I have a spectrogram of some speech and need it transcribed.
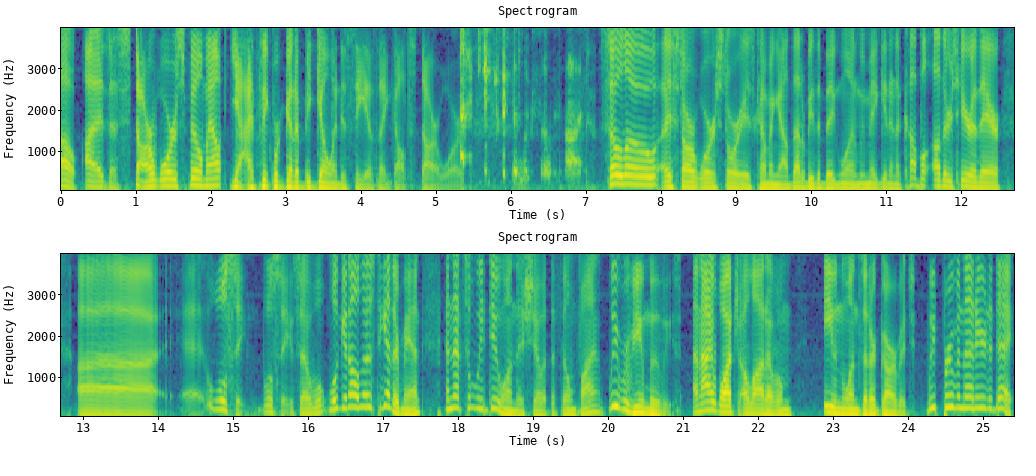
Oh, uh, is a Star Wars film out? Yeah, I think we're gonna be going to see a thing called Star Wars. It looks so fun. Solo, a Star Wars story is coming out. That'll be the big one. We may get in a couple others here or there. Uh, we'll see. We'll see. So we'll, we'll get all those together, man. And that's what we do on this show at the Film Fine. We review movies, and I watch a lot of them, even ones that are garbage. We've proven that here today.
